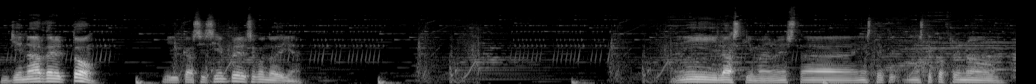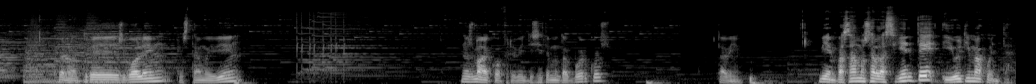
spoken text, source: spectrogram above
llenar del to. Y casi siempre el segundo día. Y lástima, en, esta, en, este, en este cofre no... Bueno, tres golem, que está muy bien. No es mal cofre, 27 montapuercos. Bien. Bien, pasamos a la siguiente y última cuenta.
